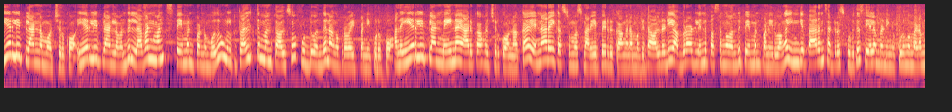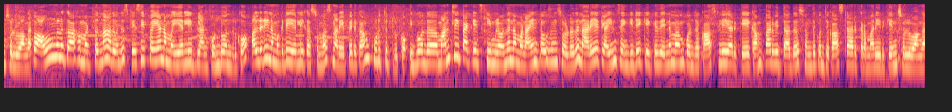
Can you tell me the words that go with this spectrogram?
இயர்லி பிளான் நம்ம வச்சிருக்கோம். இயர்லி பிளானில் வந்து லெவன் மந்த்ஸ் பேமெண்ட் பண்ணும்போது உங்களுக்கு டுவெல்த் மந்த் ஆல்சோ ஃபுட் வந்து நாங்கள் ப்ரொவைட் பண்ணி கொடுப்போம். அந்த இயர்லி பிளான் மெயினாக யாருக்காக வச்சிருக்கோம்னாக்கா என்ஆர்ஐ கஸ்டமர்ஸ் நிறைய பேர் இருக்காங்க நம்ம கிட்ட. ஆல்ரெடி அப்ராட்லேருந்து பசங்க வந்து பேமெண்ட் பண்ணிடுவாங்க இங்கே பேரண்ட்ஸ் அட்ரஸ் கொடுத்து சேலம்ல நீங்கள் கொடுங்க மேடம் சொல்லுவாங்க. ஸோ அவங்களுக்காக மட்டும்தான் அது வந்து ஸ்பெசிஃபையாக நம்ம இயர்லி பிளான் கொண்டு வந்திருக்கோம். ஆல்ரெடி நம்ம கிட்ட இயர்லி கஸ்டமர்ஸ் நிறைய பேர் இருக்காங்க கொடுத்துட்டு இருக்கோம் இப்போ இந்த மந்த்லி பேக்கேஜ் ஸ்கீமில் வந்து நம்ம நைன் தௌசண்ட் சொல்றது நிறைய கிளைண்ட்ஸ் எங்கிட்டே கேட்குறது என்ன மேம் கொஞ்சம் காஸ்ட்லியாக இருக்கே? கம்பேர் வித் அதர்ஸ் வந்து கொஞ்சம் காஸ்ட்டாக இருக்கிற மாதிரி இருக்கேன்னு சொல்லுவாங்க.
